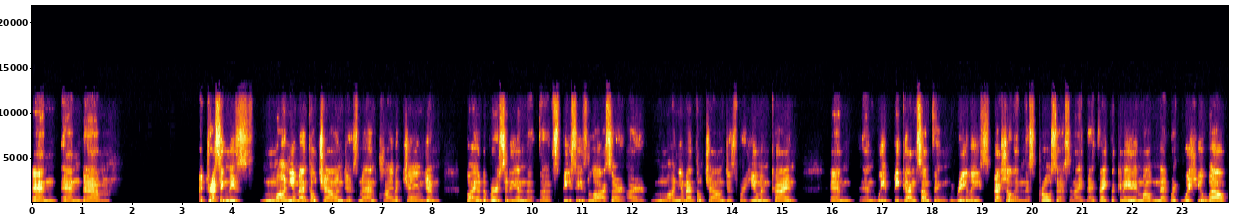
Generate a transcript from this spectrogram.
and, and um, addressing these monumental challenges, man, climate change and biodiversity and the, the species loss are, are monumental challenges for humankind. And, and we've begun something really special in this process. And I, I thank the Canadian Mountain Network, wish you well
